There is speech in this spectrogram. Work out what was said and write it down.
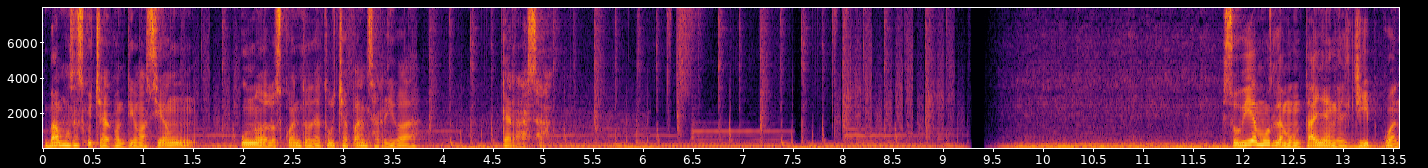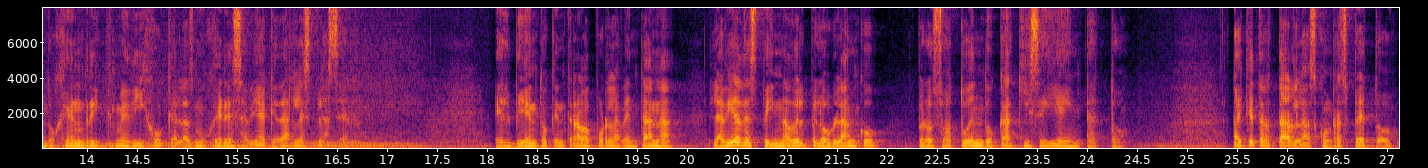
Vamos a escuchar a continuación uno de los cuentos de Trucha Panza Arriba, Terraza. Subíamos la montaña en el jeep cuando Henrik me dijo que a las mujeres había que darles placer. El viento que entraba por la ventana le había despeinado el pelo blanco, pero su atuendo kaki seguía intacto. Hay que tratarlas con respeto,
